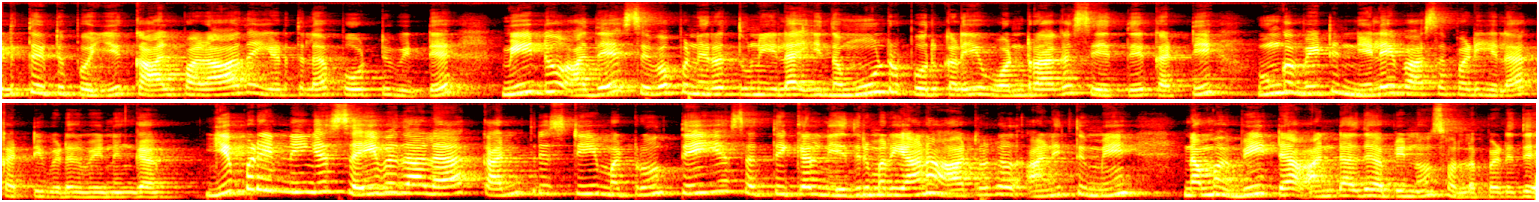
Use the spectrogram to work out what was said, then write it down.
எடுத்துட்டு போய் கால்படாத இடத்துல போட்டு விட்டு மீண்டும் அதே சிவப்பு நிற துணியில் இந்த மூன்று பொருட்களையும் ஒன்றாக சேர்த்து கட்டி உங்கள் வீட்டு நிலை வாசப்படியில் கட்டிவிட வேணுங்க. இப்படி நீங்கள் செய்வதால் கண் திருஷ்டி மற்றும் தீய சக்திகள் எதிர்மறையான ஆற்றல்கள் அனைத்துமே நம்ம வீட்டை அண்டாது அப்படின்னும் சொல்லப்படுது.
